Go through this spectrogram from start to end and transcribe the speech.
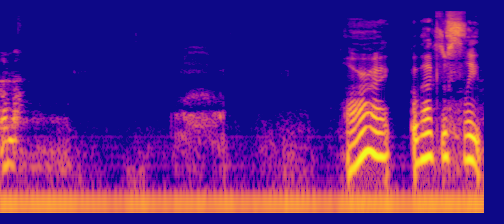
Come on. All right, go back to sleep.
